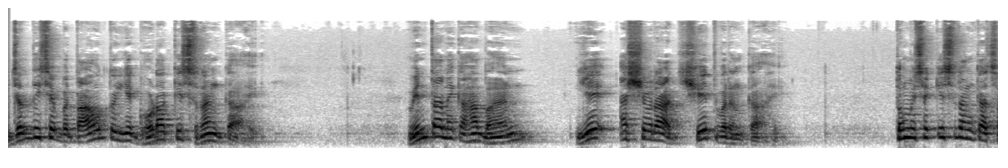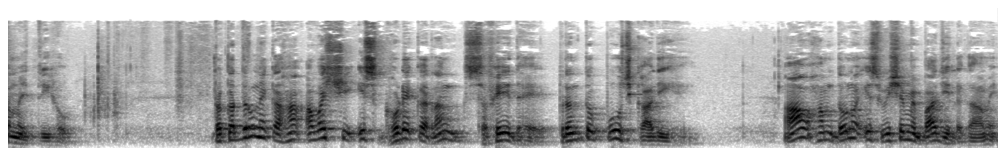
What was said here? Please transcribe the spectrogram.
जल्दी से बताओ तो ये घोड़ा किस रंग का है? विंता ने कहा, बहन, ये अश्वराज श्वेत वर्ण का है। तुम इसे किस रंग का समझती हो? तो कद्रु ने कहा, अवश्य इस घोड़े का रंग सफ़ेद है, परंतु पूछ काली है। आओ, हम दोनों इस विषय में बाजी लगावें।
